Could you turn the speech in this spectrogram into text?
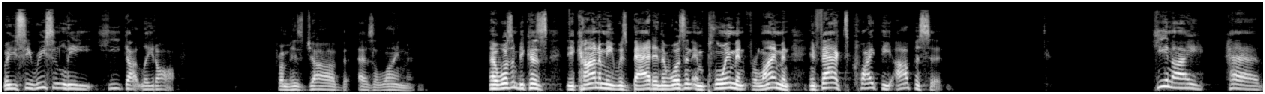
But you see, recently he got laid off from his job as a lineman. Now, it wasn't because the economy was bad and there wasn't employment for linemen. In fact, quite the opposite. He and I have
